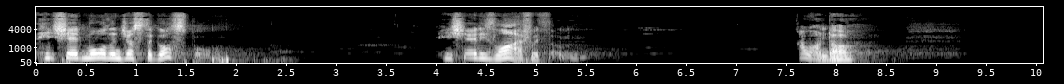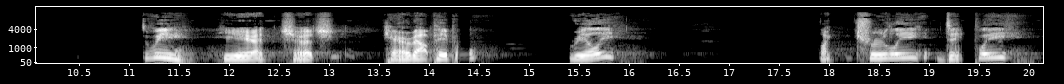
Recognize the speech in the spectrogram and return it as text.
he shared more than just the gospel. He shared his life with them. I wonder, do we here at church care about people? Really? Like truly, deeply?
